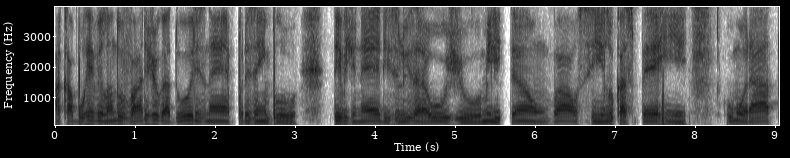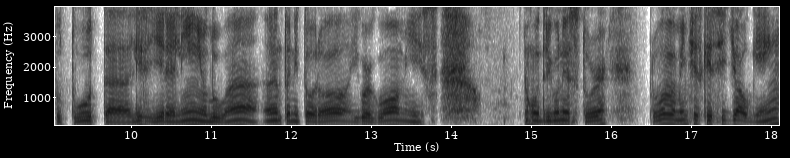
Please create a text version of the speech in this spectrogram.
acabou revelando vários jogadores, né? Por exemplo, David Neres, Luiz Araújo, Militão, Valse, Lucas Perry, o Morato, Tuta, Lisier, Elinho, Luan, Anthony Toró, Igor Gomes, Rodrigo Nestor. Provavelmente esqueci de alguém,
